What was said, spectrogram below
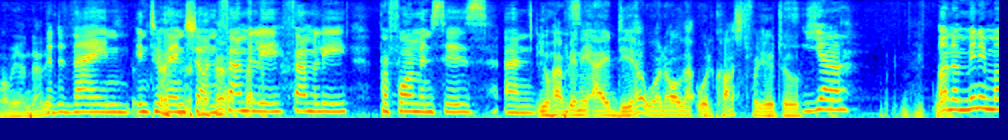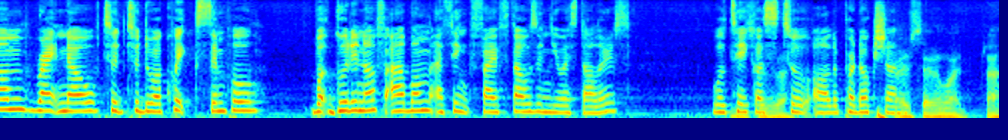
Mommy and daddy? the divine intervention, family, family performances, and you have any idea what all that would cost for you to? yeah, on a minimum right now to to do a quick, simple, but good enough album. I think five thousand US dollars will take us to all the production. Seven, what? Uh,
